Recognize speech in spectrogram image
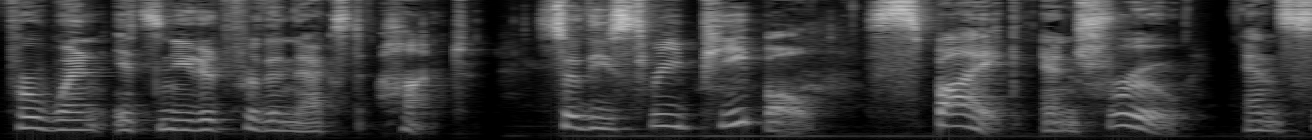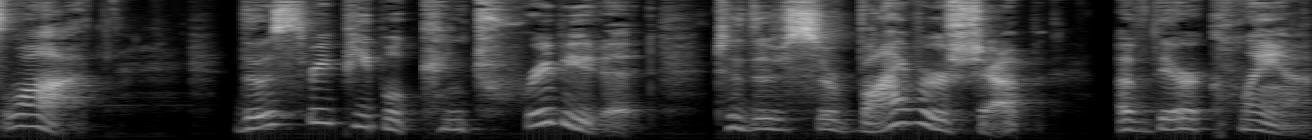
for when it's needed for the next hunt. So these three people, Spike and Shrew and Sloth, those three people contributed to the survivorship of their clan.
